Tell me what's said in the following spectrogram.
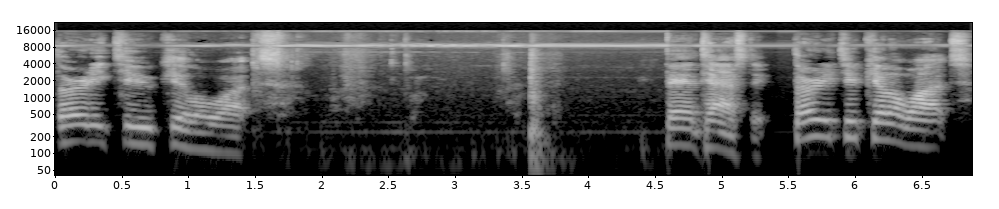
32 kilowatts. Fantastic. 32 kilowatts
